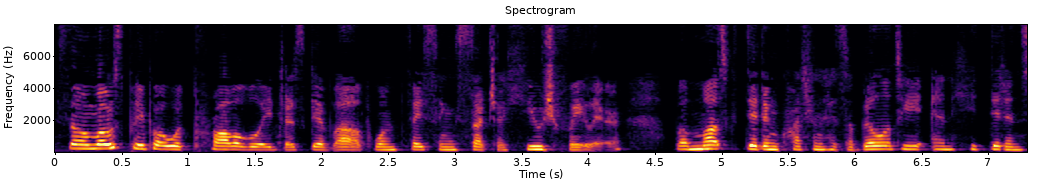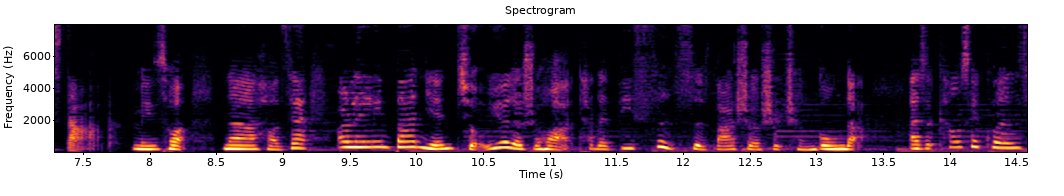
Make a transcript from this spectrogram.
So most people would probably just give up when facing such a huge failure. But Musk didn't question his ability, and he didn't stop. 没错，那好在二零零八年九月的时候啊，它的第四次发射是成功 的。As a consequence,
